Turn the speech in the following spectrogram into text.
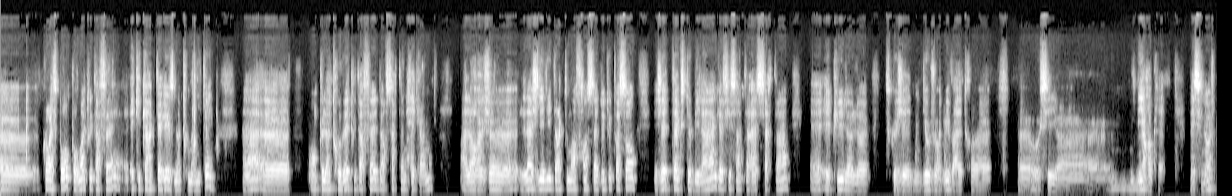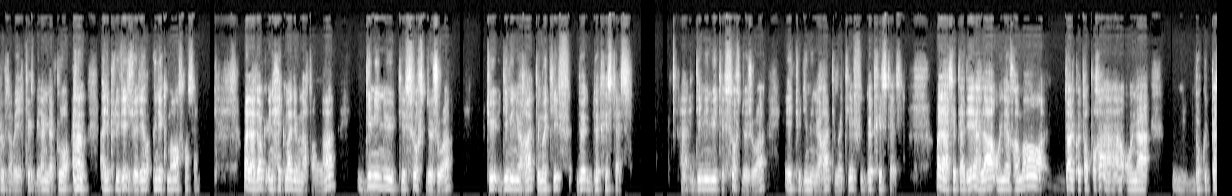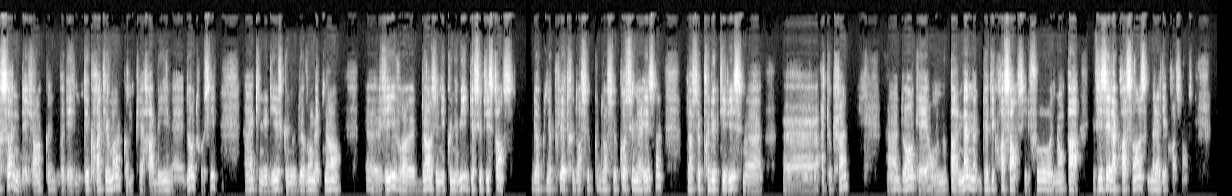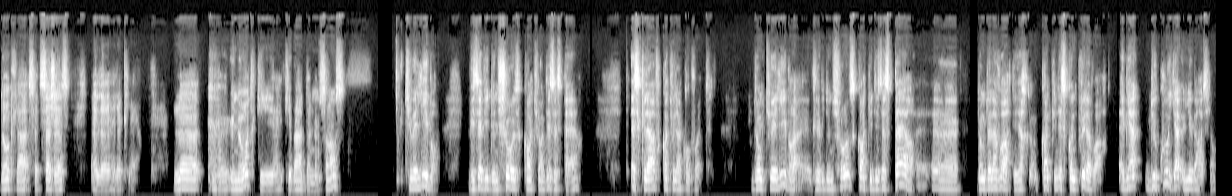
correspond pour moi tout à fait et qui caractérise notre humanité. Hein, on peut la trouver tout à fait dans certaines hikam. Alors, là, je les lis directement en français. De toute façon, j'ai le texte bilingue, si ça intéresse certains. Et, puis, ce que j'ai dit aujourd'hui va être euh, euh, aussi euh, mis en replay. Mais sinon, je peux vous envoyer le texte bilingue, mais pour aller plus vite, je vais lire uniquement en français. Voilà, donc une hikmah de là. Diminue tes sources de joie, tu diminueras tes motifs de tristesse. Hein, diminue tes sources de joie et tu diminueras tes motifs de tristesse. Voilà, c'est-à-dire là, on est vraiment dans le contemporain. Hein. on a beaucoup de personnes, des gens, des, grands témoins comme Pierre Rabhi, mais d'autres aussi, hein, qui nous disent que nous devons maintenant euh, vivre dans une économie de subsistance. Donc, ne plus être dans ce, dans ce consumérisme, dans ce productivisme euh, euh à tout craint, Hein, donc, on nous parle même de décroissance. Il faut non pas viser la croissance, mais la décroissance. Donc là, cette sagesse, elle est, claire. Une autre qui, qui va dans le même sens, tu es libre vis-à-vis d'une chose quand tu en désespères, esclave quand tu la convoites. Donc tu es libre vis-à-vis d'une chose quand tu désespères euh, donc de l'avoir, c'est-à-dire quand tu n'escomptes plus l'avoir eh bien, du coup, il y a une libération.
